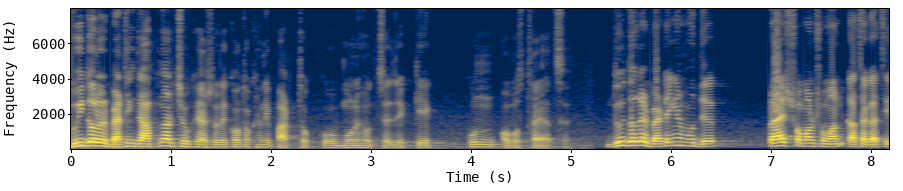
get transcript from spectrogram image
দুই দলের ব্যাটিংটা আপনার চোখে আসলে কতখানি পার্থক্য মনে হচ্ছে যে কে কোন অবস্থায় আছে? দুই দলের ব্যাটিংয়ের মধ্যে প্রায় সমান সমান কাছাকাছি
